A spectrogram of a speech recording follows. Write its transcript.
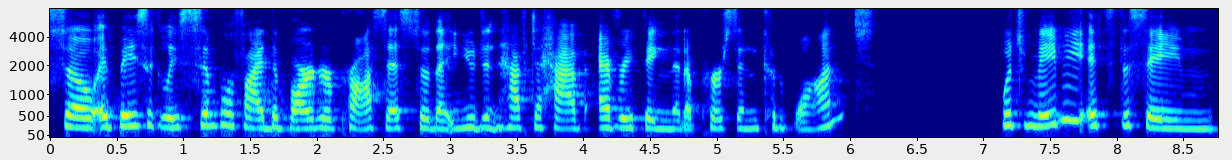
so it basically simplified the barter process so that you didn't have to have everything that a person could want which maybe it's the same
